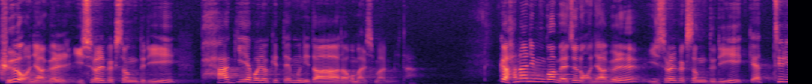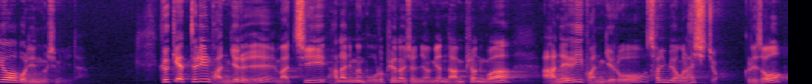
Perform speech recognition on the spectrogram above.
그 언약을 이스라엘 백성들이 파기해 버렸기 때문이다라고 말씀합니다. 그러니까 하나님과 맺은 언약을 이스라엘 백성들이 깨뜨려 버린 것입니다. 그 깨뜨린 관계를 마치 하나님은 뭐로 표현하셨냐면 남편과 아내의 관계로 설명을 하시죠. 그래서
